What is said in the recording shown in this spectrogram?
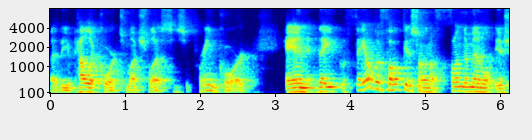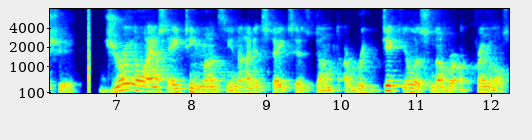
uh, the appellate courts, much less the Supreme Court. And they fail to focus on a fundamental issue. During the last 18 months, the United States has dumped a ridiculous number of criminals,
